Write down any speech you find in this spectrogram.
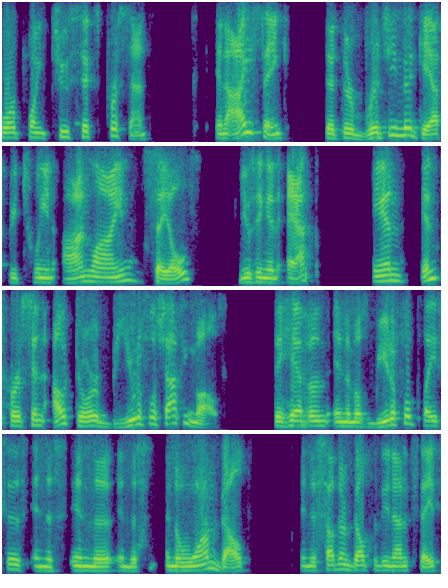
4.26%. And I think that they're bridging the gap between online sales using an app and in-person outdoor beautiful shopping malls. They have them in the most beautiful places in the in the in the in the warm belt, in the southern belt of the United States.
